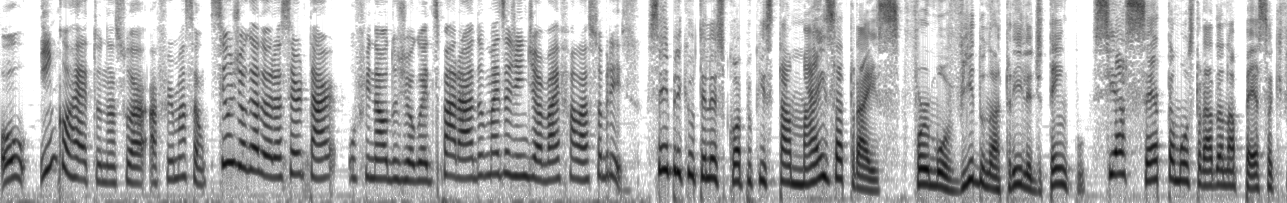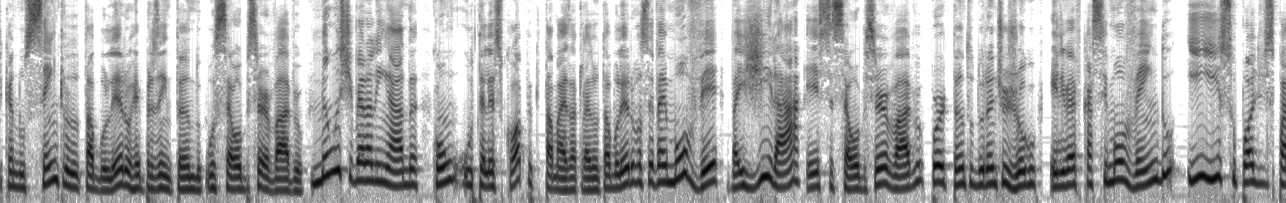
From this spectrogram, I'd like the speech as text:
ou incorreto na sua afirmação. Se um jogador acertar, o final do jogo é disparado, mas a gente já vai falar sobre isso. Sempre que o telescópio que está mais atrás for movido na trilha de tempo, se a seta mostrada na peça que fica no centro do tabuleiro, representando o céu observável, não estiver alinhada com o telescópio que está mais atrás do tabuleiro, você vai mover, vai girar esse céu observável. Portanto, durante o jogo, ele vai ficar se movendo e isso pode disparar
